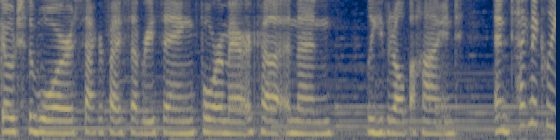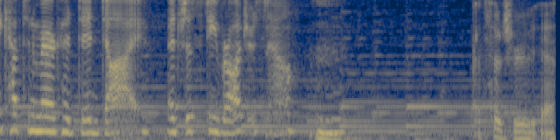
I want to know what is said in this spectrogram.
go to the war, sacrifice everything for America, and then leave it all behind. And technically, Captain America did die. It's just Steve Rogers now. Hmm. That's so true. Yeah.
